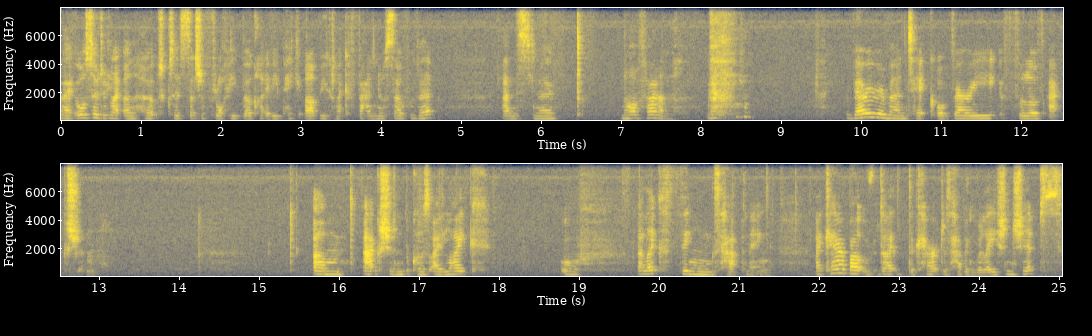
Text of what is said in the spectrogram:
I also don't like Unhooked because it's such a floppy book, like if you pick it up you can like fan yourself with it and you know, not a fan. very romantic or very full of action um, action because I like, oh, I like things happening. I care about like the characters having relationships,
